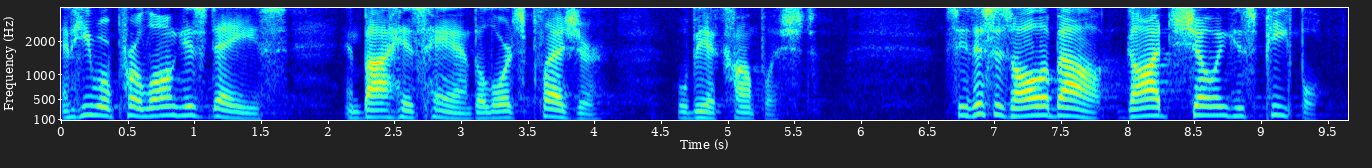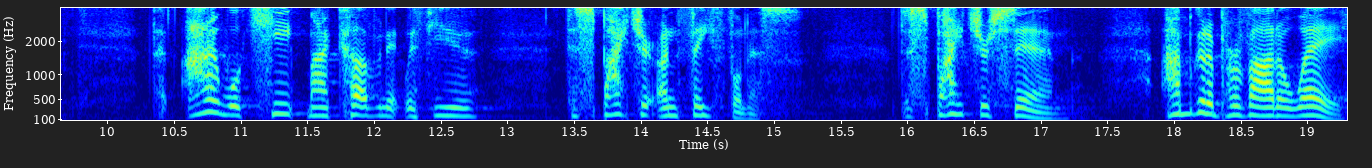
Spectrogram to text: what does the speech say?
and he will prolong his days, and by his hand the Lord's pleasure will be accomplished. See, this is all about God showing his people that I will keep my covenant with you despite your unfaithfulness, despite your sin. I'm going to provide a way.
